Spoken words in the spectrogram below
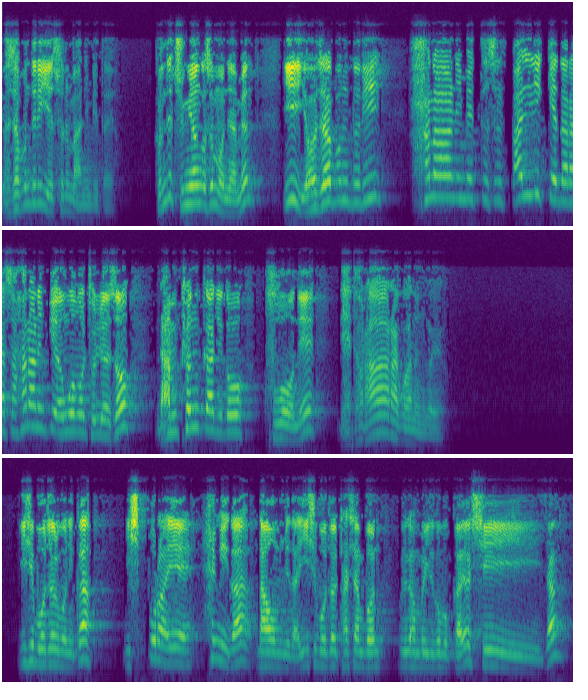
여자분들이 예수를 많이 믿어요. 그런데 중요한 것은 뭐냐면 이 여자분들이 하나님의 뜻을 빨리 깨달아서 하나님께 영광을 돌려서 남편까지도 구원에 내더라라고 하는 거예요. 25절 보니까 이 십보라의 행위가 나옵니다. 25절 다시 한번 우리가 한번 읽어볼까요? 시작.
